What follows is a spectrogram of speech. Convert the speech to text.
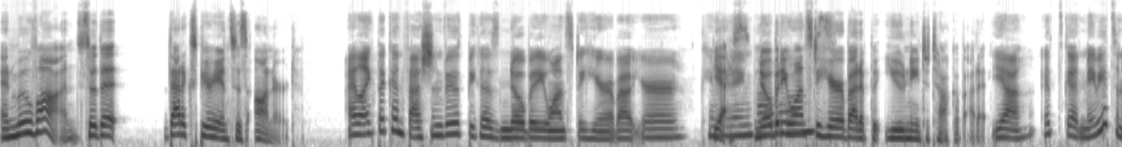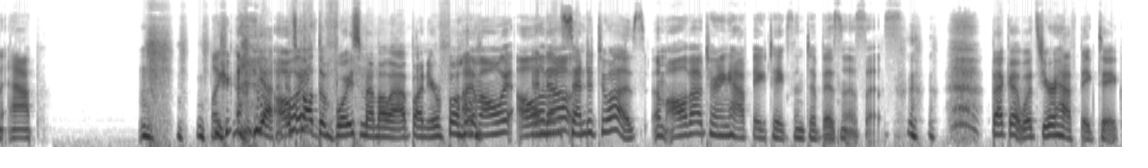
and move on so that that experience is honored. I like the confession booth because nobody wants to hear about your commuting. Yes. Nobody wants to hear about it, but you need to talk about it. Yeah, it's good. Maybe it's an app. like yeah, always- it's called the voice memo app on your phone. I'm always all and about then send it to us. I'm all about turning half baked takes into businesses. Becca, what's your half baked take?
